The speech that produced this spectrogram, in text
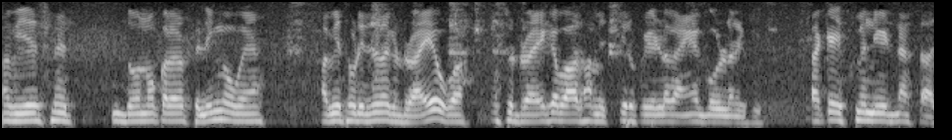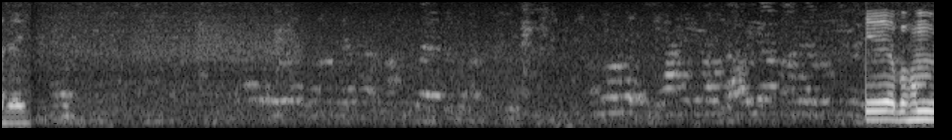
अब ये इसमें दोनों कलर फिलिंग हो गए हैं। अब ये थोड़ी देर तक ड्राई होगा। उस ड्राई के बाद हम इसकी रिपीट लगाएँगे गोल्डन की ताकि इसमें नीटनेस आ जाए। ये अब हम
